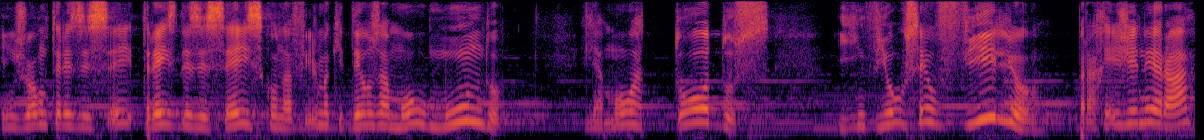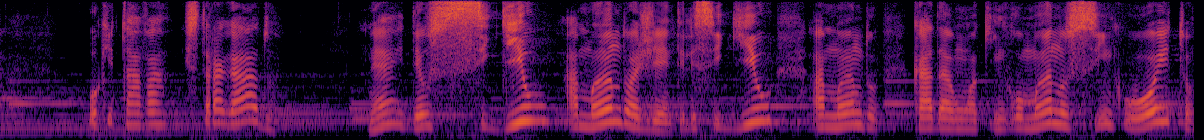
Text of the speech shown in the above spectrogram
em João 3,16, quando afirma que Deus amou o mundo, Ele amou a todos e enviou o seu Filho para regenerar o que estava estragado. Né? Deus seguiu amando a gente, Ele seguiu amando cada um aqui. Em Romanos 5,8,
